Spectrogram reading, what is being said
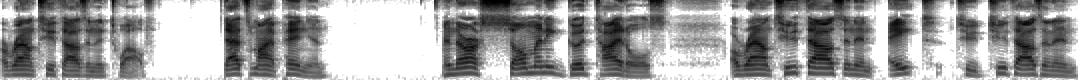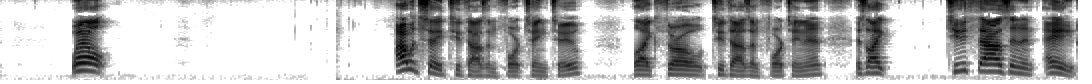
around 2012. That's my opinion. And there are so many good titles around 2008 to 2000 and well, I would say 2014 too. Like throw 2014 in. It's like 2008.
